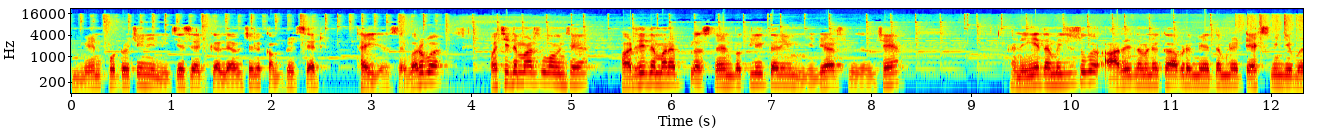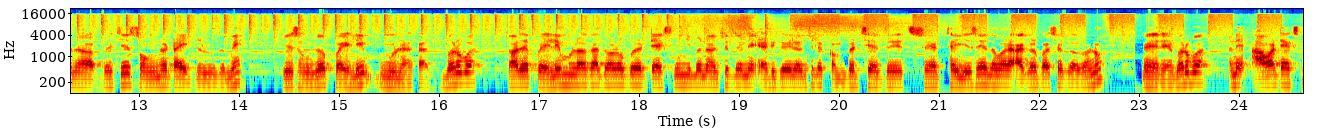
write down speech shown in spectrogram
મેન ફોટો છે, એની નીચે સેટ કરી લેવાનું છે, એટલે કમ્પ્લીટ સેટ થઈ જશે. બરાબર? પછી તમારે શું કહું છે? ફરીથી તમારે પ્લસ નાઇન પર ક્લિક કરી મીડિયાર્સ જવાનું છે. અને અહીંયા તમે જોશો કે આ રીતે તમને આપણે મેં તમને ટેક્સ જે બનાવ આપે છે સોંગના ટાઇટલનું તમે જોઈ શકો છો, પહેલી મુલાકાત. બરાબર? તો આ પહેલી મુલાકાતવાળો પર ટેક્સ જે બનાવ છે, તો એને એડ કરી લેવાનું છે, એટલે કમ્પ્લીટ છે સેટ થઈ જશે. તમારે આગળ પાછળ કરવાનું નહીં રહે. બરાબર? અને આવા ટેક્સ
